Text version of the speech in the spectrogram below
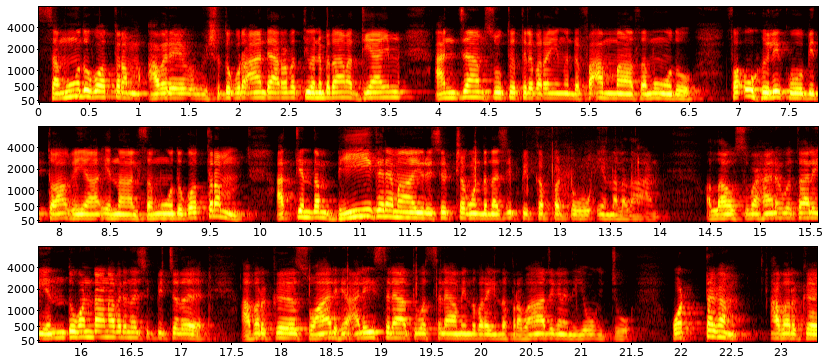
സമൂത് ഗോത്രം അവരെ വിശുദ്ധ ഖുർആാന്റെ അറുപത്തി ഒൻപതാം അധ്യായം അഞ്ചാം സൂക്തത്തിൽ പറയുന്നുണ്ട് ഫ അമ്മ സമൂതു ഫ ഉഹ്ലിഖു ബിത്താഹിയ എന്നാൽ സമൂത് ഗോത്രം അത്യന്തം ഭീകരമായൊരു ശിക്ഷ കൊണ്ട് നശിപ്പിക്കപ്പെട്ടു എന്നുള്ളതാണ്. അള്ളാഹു സുബാനുവത്താല എന്തുകൊണ്ടാണ് അവരെ നശിപ്പിച്ചത്? അവർക്ക് സ്വാലിഹ് അലൈഹി സ്വലാത്തു വസ്സലാം എന്ന് പറയുന്ന പ്രവാചകനെ നിയോഗിച്ചു. ഒട്ടകം അവർക്ക്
